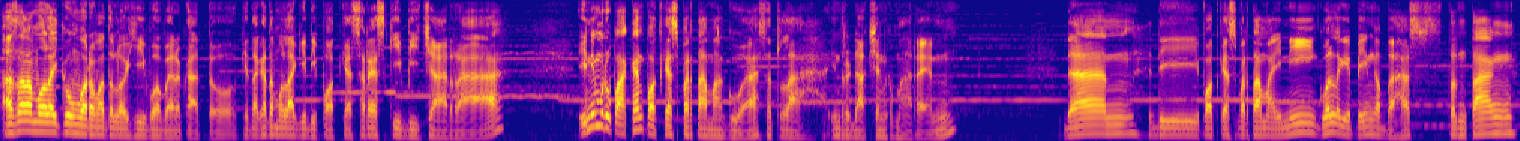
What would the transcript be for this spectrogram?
Assalamualaikum warahmatullahi wabarakatuh. Kita ketemu lagi di podcast Reski Bicara. Ini merupakan podcast pertama gua setelah introduction kemarin. Dan di podcast pertama ini gue lagi pengen ngebahas tentang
